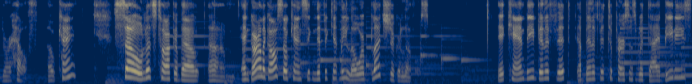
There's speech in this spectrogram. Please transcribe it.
your health. Okay. So let's talk about, um, and garlic also can significantly lower blood sugar levels. It can be benefit a benefit to persons with diabetes,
